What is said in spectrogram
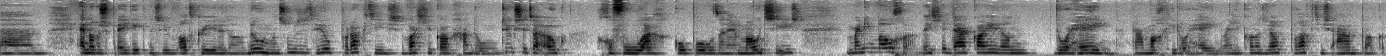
Um, en dan bespreek ik natuurlijk wat kun je er dan doen. Want soms is het heel praktisch wat je kan gaan doen. Natuurlijk zit er ook gevoel aan gekoppeld en emoties. Maar die mogen, weet je, daar kan je dan doorheen. Daar mag je doorheen. Maar je kan het wel praktisch aanpakken.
